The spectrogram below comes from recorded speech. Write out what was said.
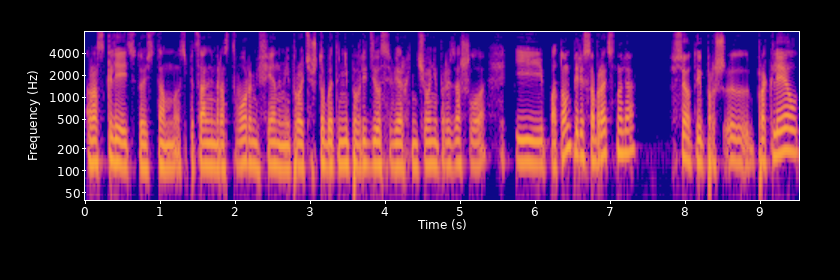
расклеить, то есть там специальными растворами, фенами и прочее, чтобы это не повредился вверх, ничего не произошло, и потом пересобрать с нуля. Все, ты прош- э, проклеил,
